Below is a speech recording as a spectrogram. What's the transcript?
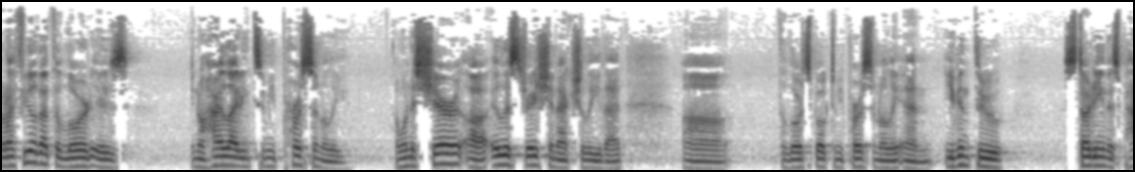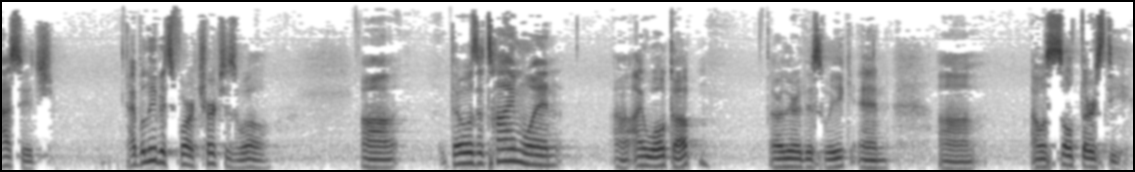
what I feel that the Lord is, you know, highlighting to me personally. I want to share an uh, illustration actually that uh, the Lord spoke to me personally, and even through studying this passage, I believe it's for our church as well. Uh, there was a time when uh, I woke up earlier this week, and uh, I was so thirsty.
